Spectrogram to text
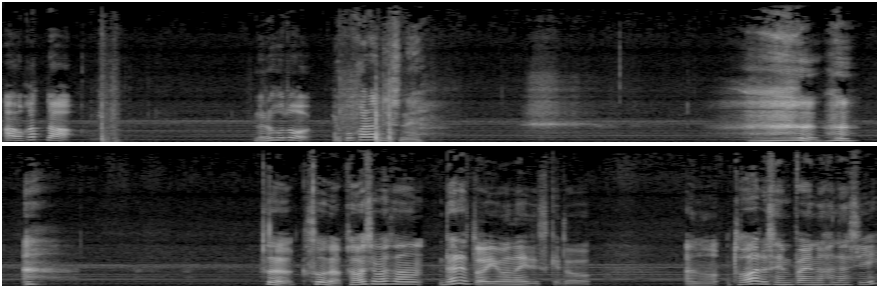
あわかった。なるほど。横からですね。そうだそうだ川島さん誰とは言わないですけどあのとある先輩の話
